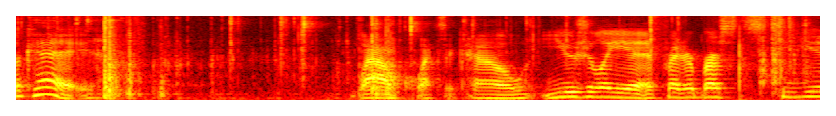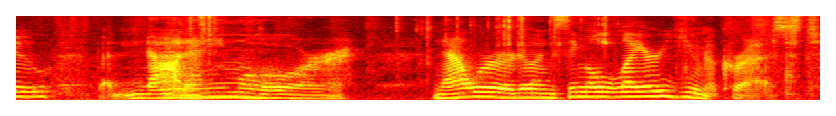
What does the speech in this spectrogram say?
Okay. Wow, Quetzalcoatl. Usually Ifritor bursts to you, but not anymore. Now we're doing single layer Unicrest.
